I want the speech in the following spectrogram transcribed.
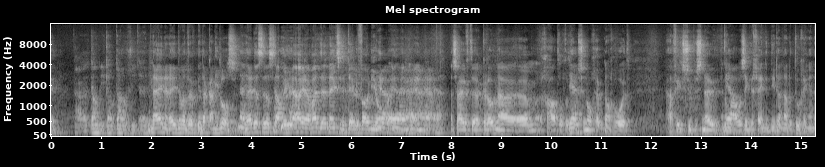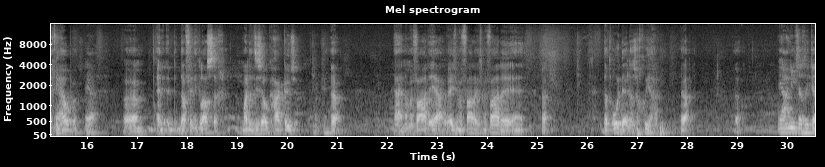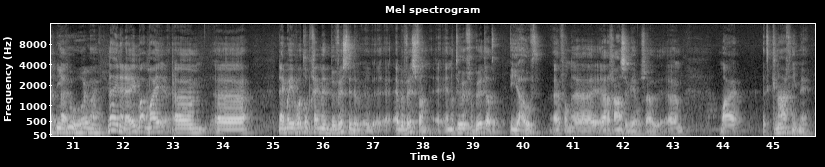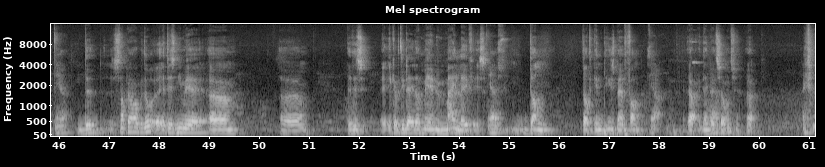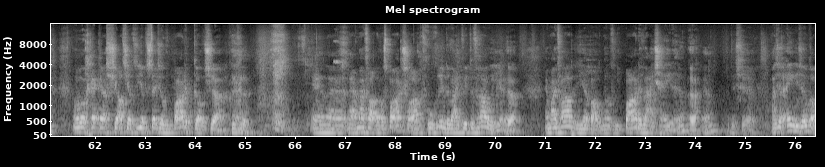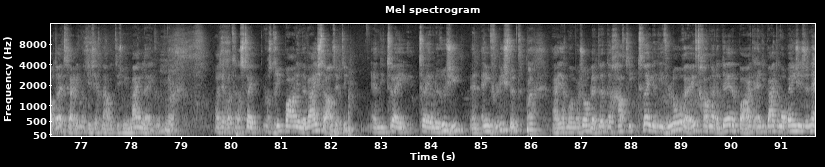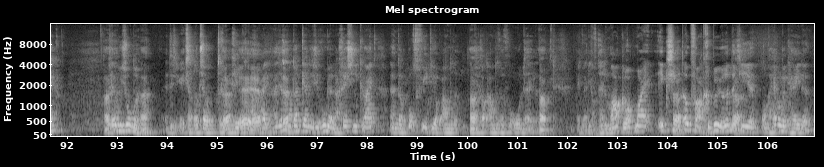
Nou, dat kan, ik kan trouwens niet, hè? Nee, nee, nee, want dat, dat kan niet los. Nee. Nee, dat, dat snap ik. Ja, ja, maar dan neemt ze de telefoon niet op. Ja, en, ja, en, ja, en- ja, ja, ja. en zij heeft eh, corona ehm, gehad, of dat Ja. heeft ze nog, heb ik dan gehoord. Ja, vind ik super sneu. En normaal Ja. was ik degene die dan naar naartoe ging en er ging Ja. helpen. Ja, Ehm, en, dat vind ik lastig. Maar dat is ook haar keuze. Ja. Ja, en dan mijn vader, ja, weet je, mijn vader is mijn vader. En ja, dat oordelen dat is een goede Harry. Ja. Ja, niet dat ik dat niet Nee. doe hoor, maar Nee, nee, nee, maar, maar, ehm, eh, nee, maar je wordt op een gegeven moment bewust er, er bewust van. En natuurlijk gebeurt dat in je hoofd. Hè, van, eh, ja, daar gaan ze weer of zo. Ehm, maar het knaagt niet meer. ja, De, snap je wat ik bedoel? Het is niet meer. ehm, ehm, het is, ik heb het idee dat het meer nu mijn leven is. juist. Dan dat ik in dienst ben van. Ja. Ja, ik denk dat het zo moet zijn. Ja. Maar wel een gekke associatie, je hebt- het steeds over paardencoaching. Ja. En eh, nou ja, mijn vader was paardenslager vroeger in de wijk Witte Vrouwen hier. hè. ja. En mijn vader die heeft allemaal van die paardenwijsheden. Hè? Ja. Dus eh, hij zegt, één is ook altijd, zei hij, want je zegt nou het is nu mijn leven. ja. Hij zegt, wat, als, twee, als drie paarden in de wei staan, zegt hij, en die twee, twee hebben de ruzie en één verliest het. ja. Hij zegt, moet je maar eens opletten, dan gaat die tweede die verloren heeft, gaat naar de derde paard en die bijt hem opeens in zijn nek. Dat is heel bijzonder. Ja. Ik zat ook zo te reageren. ja, ja. Hij, hij zegt, want dan kan hij zijn woede en agressie niet kwijt en dan botviert hij op anderen. Hij gaat anderen veroordelen. Ik weet niet of het helemaal klopt, maar ik zie dat ook vaak gebeuren. Dat je je onhebbelijkheden,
